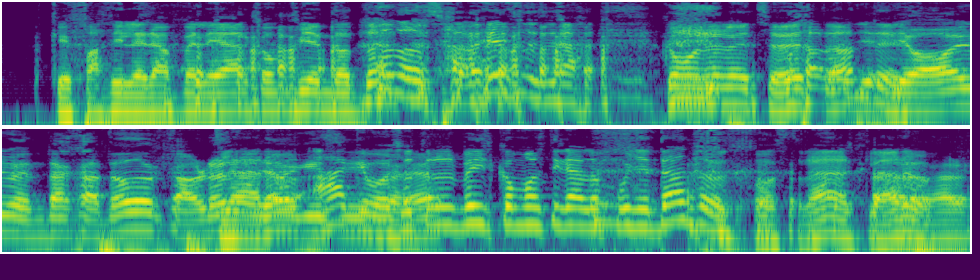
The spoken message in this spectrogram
qué fácil era pelear con viendo todo, ¿sabes? O sea, ¿cómo no lo he hecho esto antes? Llevabais ventaja a todos, cabrones. Claro. aquí Ah, que vosotros veis cómo os tiran los puñetazos. Ostras, claro.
